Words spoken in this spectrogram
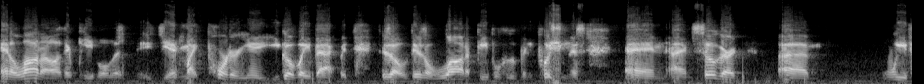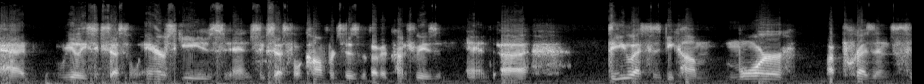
and a lot of other people that and Mike Porter. You know, you go way back, but there's a there's a lot of people who've been pushing this. And and Sogard, um, we've had really successful interskis and successful conferences with other countries, and uh, the U.S. has become more a presence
